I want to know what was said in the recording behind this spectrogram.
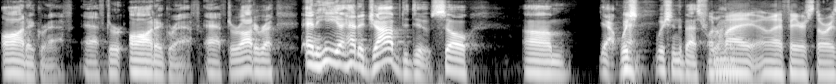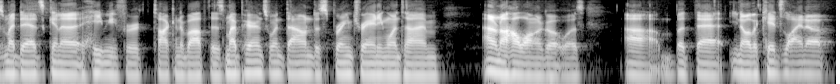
autograph after autograph after autograph, and he had a job to do. So, um, yeah, wish, wishing the best for One of my one of my favorite stories. My dad's gonna hate me for talking about this. My parents went down to spring training one time. I don't know how long ago it was, um, but that you know the kids line up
